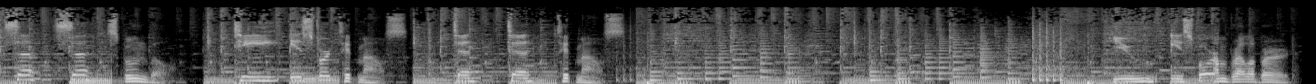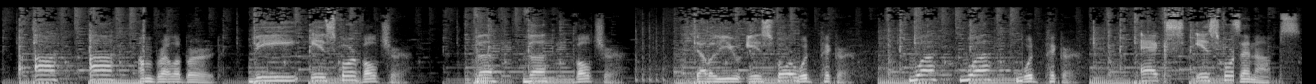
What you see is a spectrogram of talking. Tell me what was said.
S, S. spoonbill, T is for titmouse, T, T. titmouse, U is for umbrella bird, A, A. umbrella bird, V is for vulture, V, V. vulture, W is for woodpecker, W, W. woodpecker, X is for xenops,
